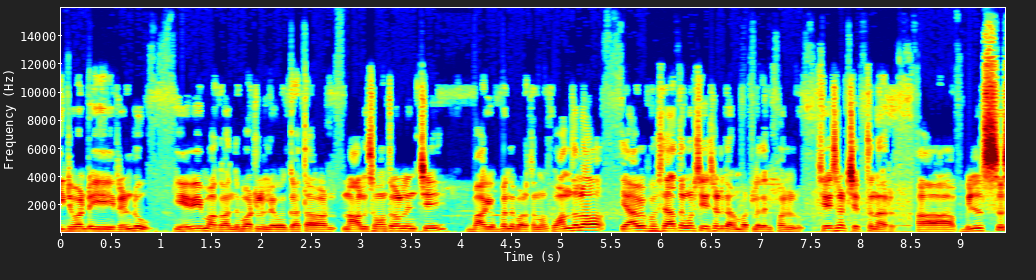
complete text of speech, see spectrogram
ఇటువంటి రెండు ఏవి మాకు అందుబాటులో లేవు. గత నాలుగు సంవత్సరాల నుంచి బాగా ఇబ్బంది పడుతున్నాం. వందలో యాభై శాతం కూడా చేసినట్టు కనబట్టలేదండి పనులు. చేసినట్టు చెప్తున్నారు. ఆ బిల్స్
